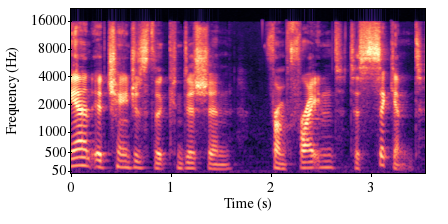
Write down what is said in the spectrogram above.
and it changes the condition from frightened to sickened.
